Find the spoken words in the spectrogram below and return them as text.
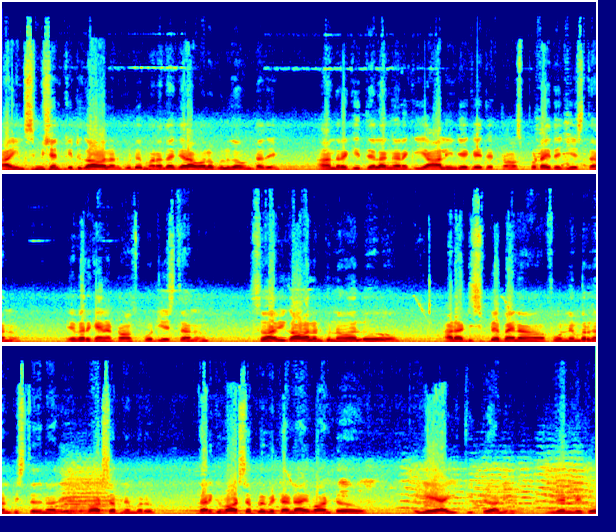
ఆ ఇన్సిమిషన్ కిట్ కావాలనుకుంటే మన దగ్గర అవైలబుల్గా ఉంటుంది. ఆంధ్రకి తెలంగాణకి ఆల్ ఇండియాకి అయితే ట్రాన్స్పోర్ట్ అయితే చేస్తాను. ఎవరికైనా ట్రాన్స్పోర్ట్ చేస్తాను. సో అవి కావాలనుకున్న వాళ్ళు ఆడ డిస్ప్లే పైన ఫోన్ నెంబర్ కనిపిస్తుంది నాది వాట్సాప్ నెంబరు. దానికి వాట్సాప్లో పెట్టండి. ఐ వాంట్ ఏఐ కిట్ అని. నేను మీకు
